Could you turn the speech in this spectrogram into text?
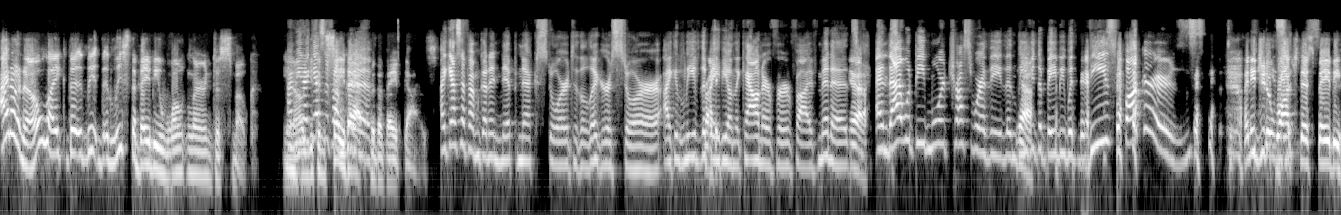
I don't know. Like the, the at least the baby won't learn to smoke. You I know, mean, I you guess can if say I'm that gonna- for the vape guys. I guess if I'm gonna nip next door to the liquor store, I can leave the Right. baby on the counter for five minutes. Yeah. And that would be more trustworthy than Yeah. leaving the baby with these fuckers. I need you to watch this baby.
